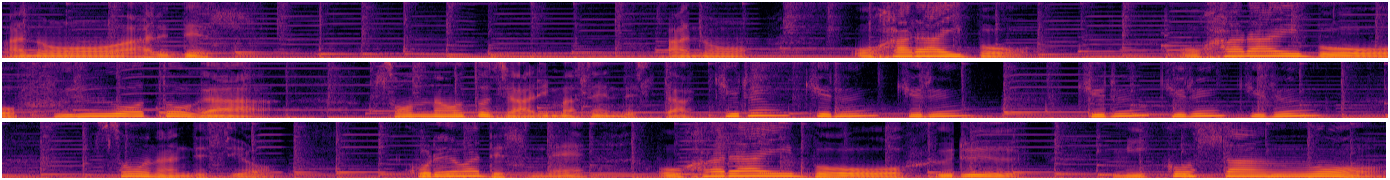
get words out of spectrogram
あのー、あれです。あのお払い棒。お払い棒を振る音がそんな音じゃありませんでした。キルンキルンキルン。キルンキルンキルン。そうなんですよ。これはですねお払い棒を振る巫女さんを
